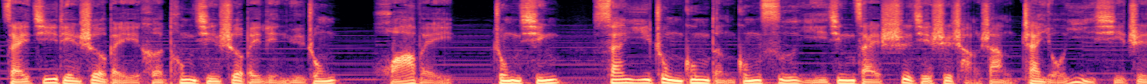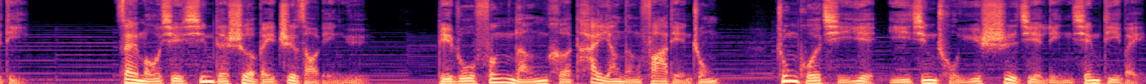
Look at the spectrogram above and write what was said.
在机电设备和通信设备领域中，华为、中兴。三一重工等公司已经在世界市场上占有一席之地，在某些新的设备制造领域，比如风能和太阳能发电中，中国企业已经处于世界领先地位。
